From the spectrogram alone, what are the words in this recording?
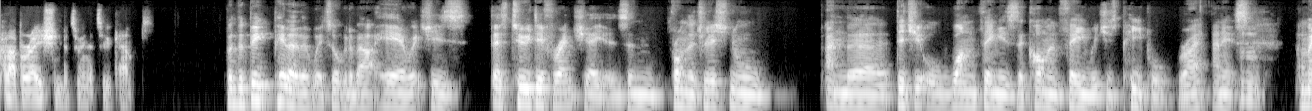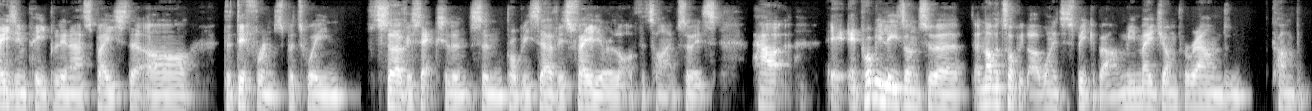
collaboration between the two camps. But the big pillar that we're talking about here, which is there's two differentiators, and from the traditional and the digital, one thing is the common theme, which is people, right? And it's mm. amazing people in our space that are the difference between service excellence and probably service failure a lot of the time. So it's how it, it probably leads on to a, another topic that I wanted to speak about, and we may jump around and come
